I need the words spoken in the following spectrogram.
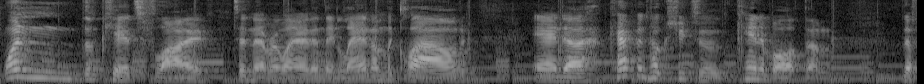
when the kids fly to Neverland and they land on the cloud, and uh, Captain Hook shoots a cannonball at them, the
